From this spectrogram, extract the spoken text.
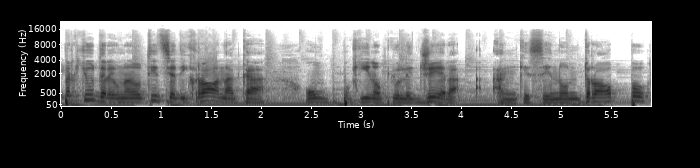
per chiudere una notizia di cronaca un pochino più leggera, anche se non troppo,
